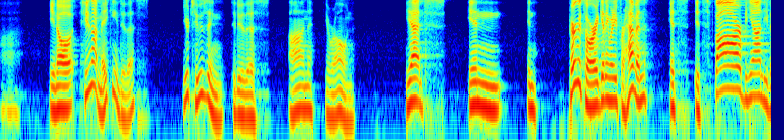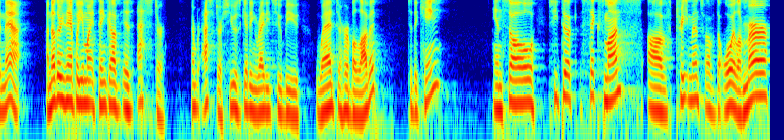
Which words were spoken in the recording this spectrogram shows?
Uh, you know, she's not making you do this. You're choosing to do this on your own. Yet, in, in purgatory, getting ready for heaven, it's, it's far beyond even that. Another example you might think of is Esther. Remember Esther? She was getting ready to be wed to her beloved to the king. And so she took six months of treatments of the oil of myrrh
